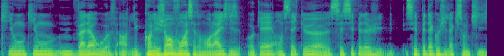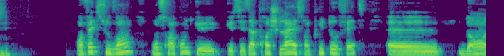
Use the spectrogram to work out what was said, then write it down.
qui, ont, qui ont une valeur où quand les gens vont à cet endroit-là, ils se disent, OK, on sait que euh, c'est ces pédagogies, ces pédagogies-là qui sont utilisées. En fait, souvent, on se rend compte que, que ces approches-là, elles sont plutôt faites dans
